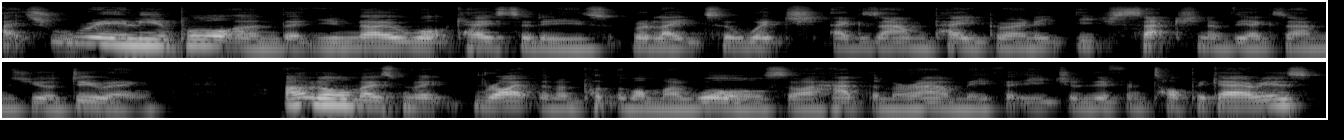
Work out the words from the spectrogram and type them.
It's really important that you know what case studies relate to which exam paper and each section of the exams you're doing. I would almost write them and put them on my wall so I had them around me for each of the different topic areas.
